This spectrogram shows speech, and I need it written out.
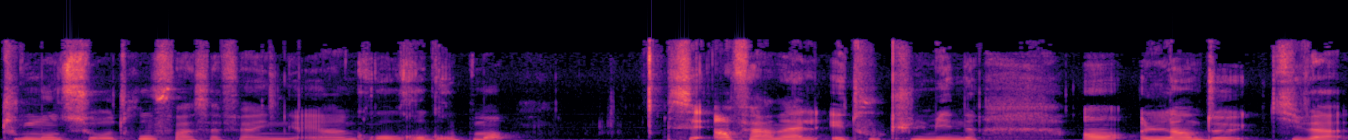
tout le monde se retrouve, enfin, ça fait un, un gros regroupement. C'est infernal et tout culmine en l'un d'eux qui va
